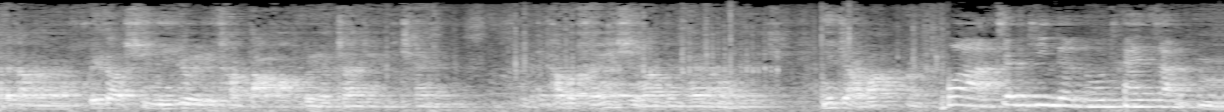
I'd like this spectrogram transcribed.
台长回到悉尼又有一场大法会，有将近一千人，他们很喜欢跟台长在一起。你讲吧，嗯哇，尊敬的卢台长嗯，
